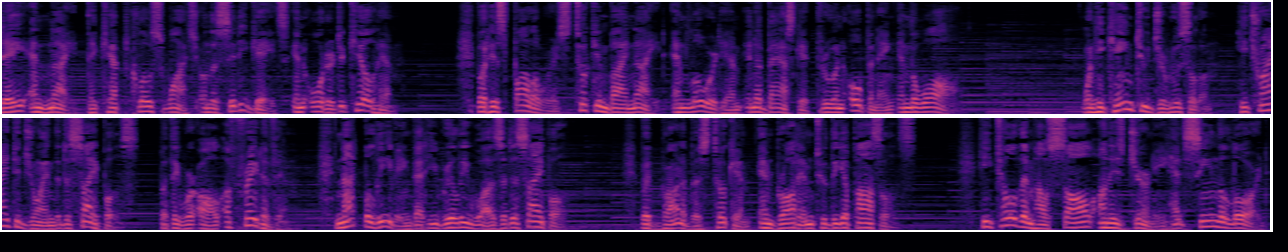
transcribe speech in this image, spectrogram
Day and night they kept close watch on the city gates in order to kill him. But his followers took him by night and lowered him in a basket through an opening in the wall. When he came to Jerusalem, he tried to join the disciples, but they were all afraid of him, not believing that he really was a disciple. But Barnabas took him and brought him to the apostles. He told them how Saul on his journey had seen the Lord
